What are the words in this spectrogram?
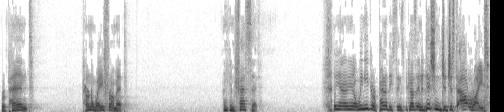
Repent. Turn away from it. And confess it. You know, you know, we need to repent of these things because, in addition to just outright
